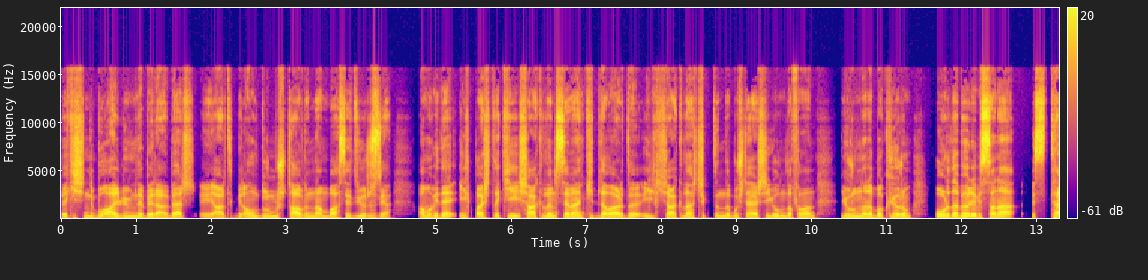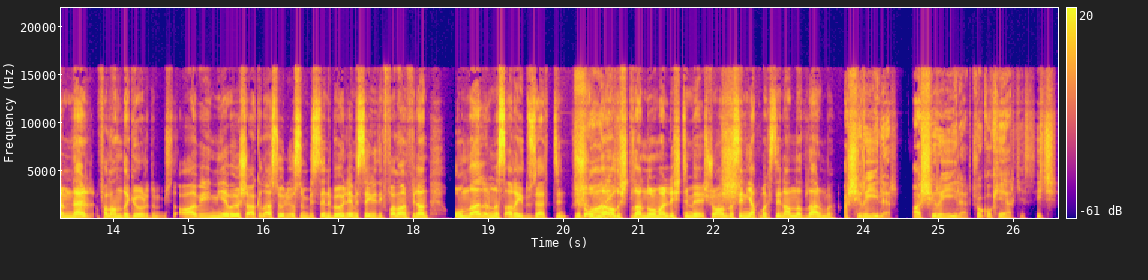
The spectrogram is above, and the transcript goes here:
Peki şimdi bu albümle beraber e, artık bir Anıl Durmuş tavrından bahsediyoruz ya. Ama bir de ilk baştaki şarkılarını seven kitle vardı. İlk şarkılar çıktığında bu işte her şey yolunda falan yorumlara bakıyorum. Orada böyle bir sana sistemler falan da gördüm. İşte abi niye böyle şarkılar söylüyorsun biz seni böyle mi sevdik falan filan. Onlarla nasıl arayı düzelttin? Ya da Şu an- onlar alıştılar normalleşti mi? Şu anda Aş- senin yapmak istediğini anladılar mı? Aşırı iyiler. Aşırı iyiler. Çok okey herkes. Hiç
